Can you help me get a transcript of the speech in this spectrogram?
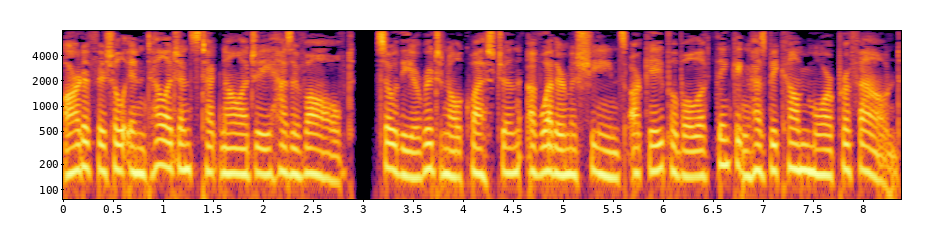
artificial intelligence technology has evolved, so the original question of whether machines are capable of thinking has become more profound.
